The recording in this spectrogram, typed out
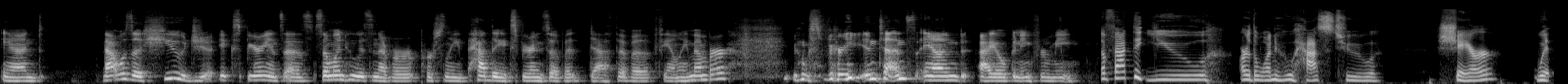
and that was a huge experience as someone who has never personally had the experience of a death of a family member. It was very intense and eye opening for me. The fact that you are the one who has to share with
